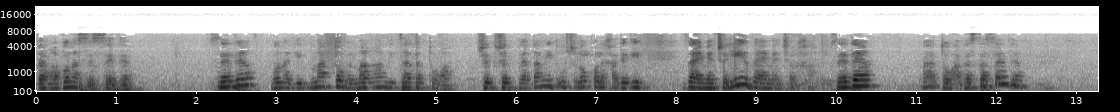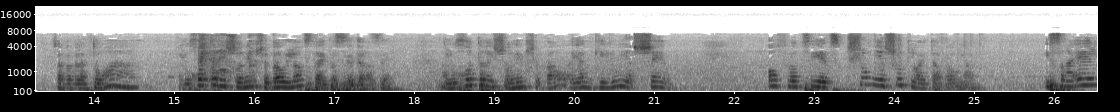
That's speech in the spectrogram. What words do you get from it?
ואמרה בוא נעשה סדר. בסדר? בוא נגיד מה טוב ומה רע מצד התורה. שבני אדם ידעו שלא כל אחד יגיד, זה האמת שלי, זה האמת שלך. בסדר? מה התורה? ואז אתה סדר. עכשיו, אבל התורה, הלוחות הראשונים שבאו, היא לא עשתה את הסדר הזה. הלוחות הראשונים שבאו, היה גילוי השם. עוף לא צייץ, שום ישות לא הייתה בעולם. ישראל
